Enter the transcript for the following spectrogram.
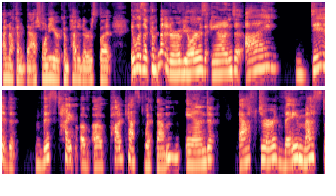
I'm not going to bash one of your competitors, but it was a competitor of yours. And I did this type of a podcast with them. And after they messed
